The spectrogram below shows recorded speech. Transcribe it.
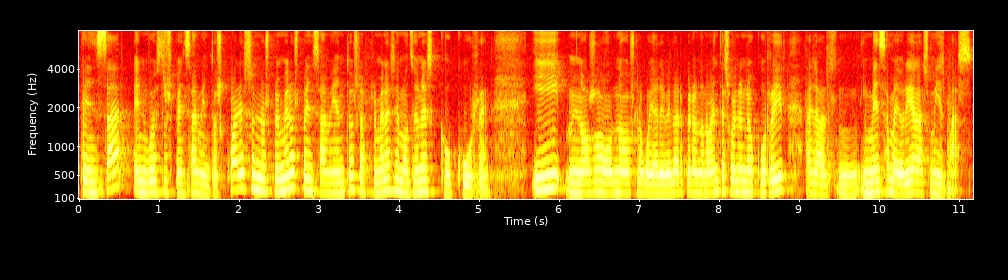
pensar en vuestros pensamientos. ¿Cuáles son los primeros pensamientos, las primeras emociones que ocurren? Y no, os lo voy a revelar, pero normalmente suelen ocurrir a la inmensa mayoría las mismas.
